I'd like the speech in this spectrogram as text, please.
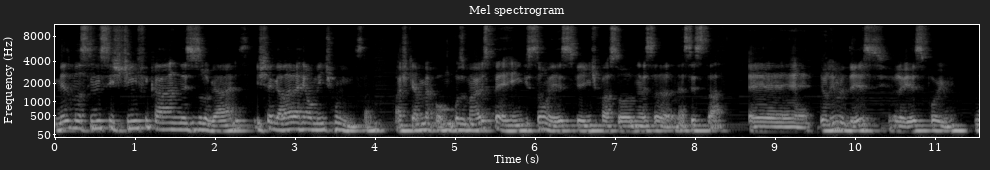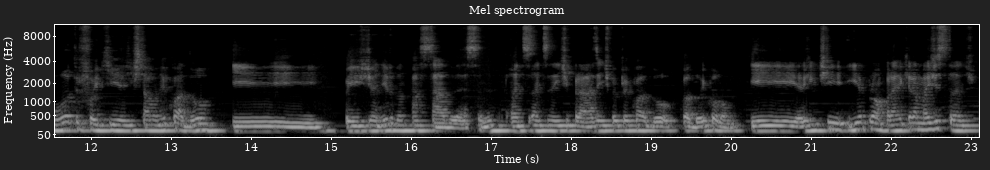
mesmo assim insistir em ficar nesses lugares e chegar lá era realmente ruim, sabe? Acho que os maiores perrengues são esses que a gente passou nessa, nessa estada. É, eu lembro desse, esse foi um. O outro foi que a gente estava no Equador e foi em janeiro do ano passado essa, né? Antes, antes da gente ir pra Ásia, a gente foi para Equador, Equador e Colômbia. E a gente ia para uma praia que era mais distante.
